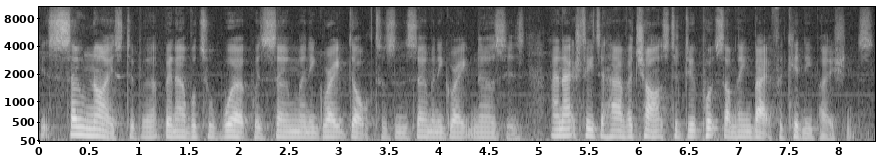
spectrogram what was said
It's so nice to have been able to work with so many great doctors and so many great nurses, and actually to have a chance to do, put something back for kidney patients.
